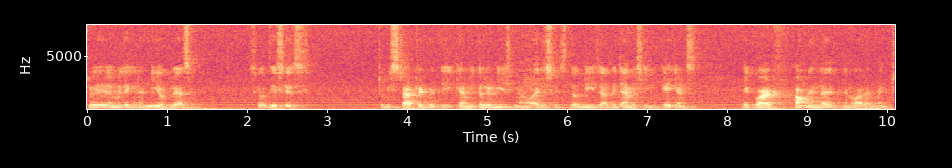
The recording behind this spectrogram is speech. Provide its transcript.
to a malignant neoplasm. So this is to be started with the chemical radiation and viruses, though these are the damaging agents acquired found in the environment.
